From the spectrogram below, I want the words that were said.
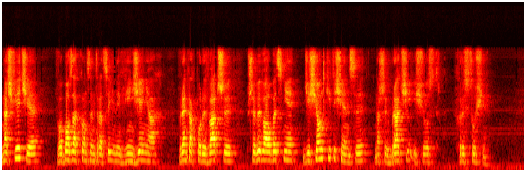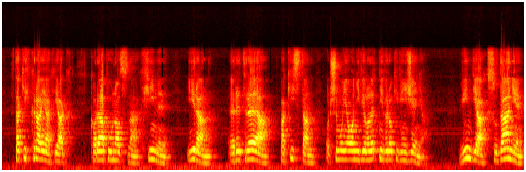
Na świecie, w obozach koncentracyjnych, więzieniach, w rękach porywaczy przebywa obecnie dziesiątki tysięcy naszych braci i sióstr w Chrystusie. W takich krajach jak Korea Północna, Chiny, Iran, Erytrea, Pakistan otrzymują oni wieloletnie wyroki więzienia. W Indiach, Sudanie,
